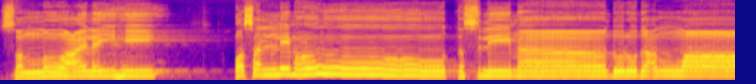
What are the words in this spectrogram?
صلوا عليه وسلموا تسليما. درود اللهم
